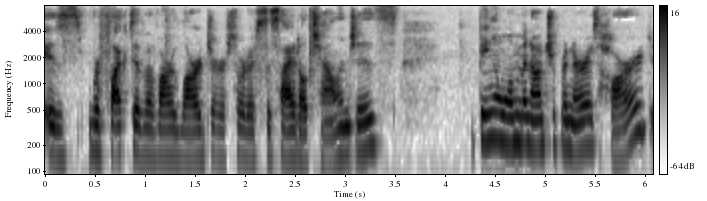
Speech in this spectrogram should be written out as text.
is reflective of our larger sort of societal challenges. Being a woman entrepreneur is hard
